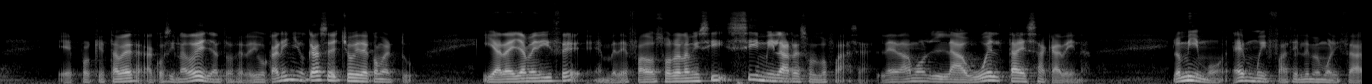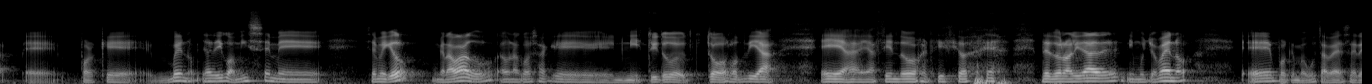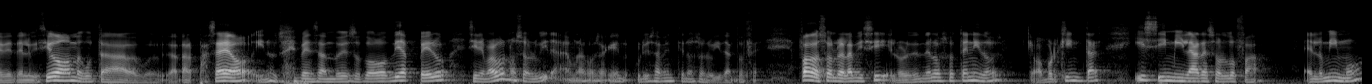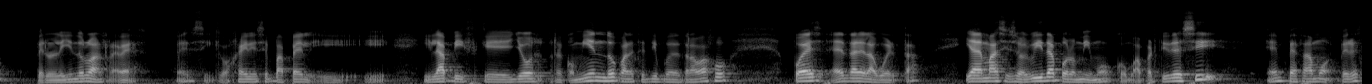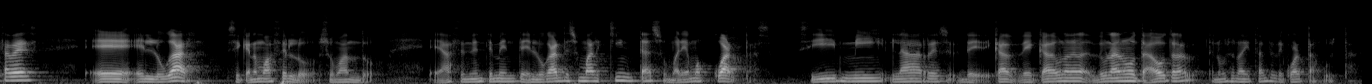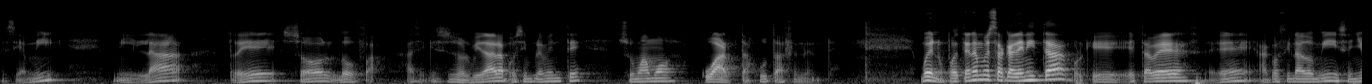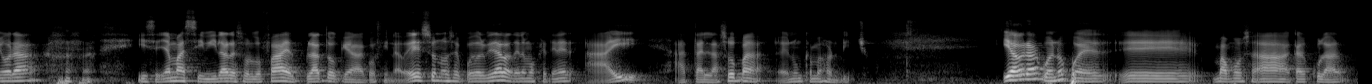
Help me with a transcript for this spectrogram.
porque esta vez ha cocinado ella. Entonces le digo, cariño, ¿qué has hecho hoy de comer tú? Y ahora ella me dice, en vez de fa, sobre la, mi, si, similar, re, sol, do, fa. O sea, le damos la vuelta a esa cadena. Lo mismo, es muy fácil de memorizar, eh, porque, bueno, ya digo, a mí se me, se me quedó grabado, es una cosa que ni estoy todos los días eh, haciendo ejercicios de, tonalidades, ni mucho menos, eh, porque me gusta ver series de televisión, me gusta dar paseos y no estoy pensando eso todos los días, pero sin embargo no se olvida, es una cosa que curiosamente no se olvida. Entonces, fa, do, sol, re, la, mi, si, el orden de los sostenidos, que va por quintas, y similar sol, do, fa, es lo mismo, pero leyéndolo al revés. ¿eh? Si cogéis ese papel y, lápiz que yo recomiendo para este tipo de trabajo, pues es darle la vuelta. Y además, si se olvida, pues lo mismo, como a partir de sí, empezamos, pero esta vez, eh, en lugar, si queremos hacerlo sumando eh, ascendentemente, en lugar de sumar quintas, sumaríamos cuartas. Si, mi, la, de, de, cada, una de, una nota a otra, tenemos una distancia de cuarta justa. Decía mi, mi, la, re, sol, do, fa. Así que si se olvidara, pues simplemente sumamos cuarta justa ascendente. Bueno, pues tenemos esa cadenita porque esta vez eh, ha cocinado mi señora y se llama similar de sol, do, fa el plato que ha cocinado. Eso no se puede olvidar, lo tenemos que tener ahí, hasta en la sopa, eh, nunca mejor dicho. Y ahora, bueno, pues eh, vamos a calcular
